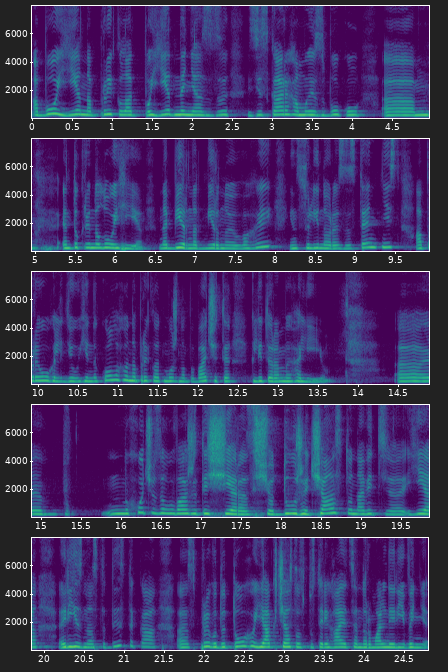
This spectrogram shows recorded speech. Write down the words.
або є, наприклад, поєднання з, зі скаргами з боку ем, ендокринології, набір надмірної ваги, інсулінорезистентність. А при огляді у гінеколога, наприклад, можна побачити кліторомегалію. Е, Ну, Хочу зауважити ще раз, що дуже часто навіть е, є різна статистика е, з приводу того, як часто спостерігається нормальний рівень е,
